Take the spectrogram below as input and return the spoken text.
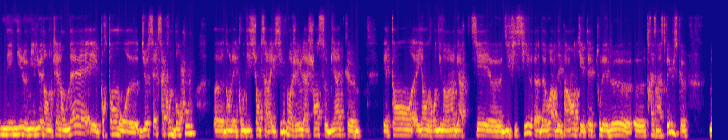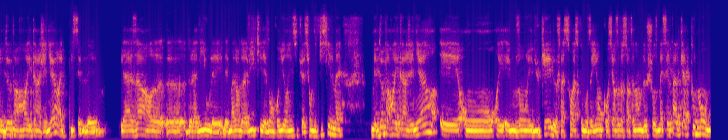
ni, ni, le milieu dans lequel on est, et pourtant euh, Dieu sait que ça compte beaucoup dans les conditions de sa réussite. Moi j'ai eu la chance, bien que étant, ayant grandi dans un quartier difficile, d'avoir des parents qui étaient tous les deux très instruits, puisque mes deux parents étaient ingénieurs, et puis c'est les, les hasards de la vie ou les, les, malheurs de la vie qui les ont conduits dans une situation difficile, mais mes deux parents étaient ingénieurs et, nous ont éduqués de façon à ce que nous ayons conscience d'un certain nombre de choses. Mais ce n'est pas le cas de tout le monde.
